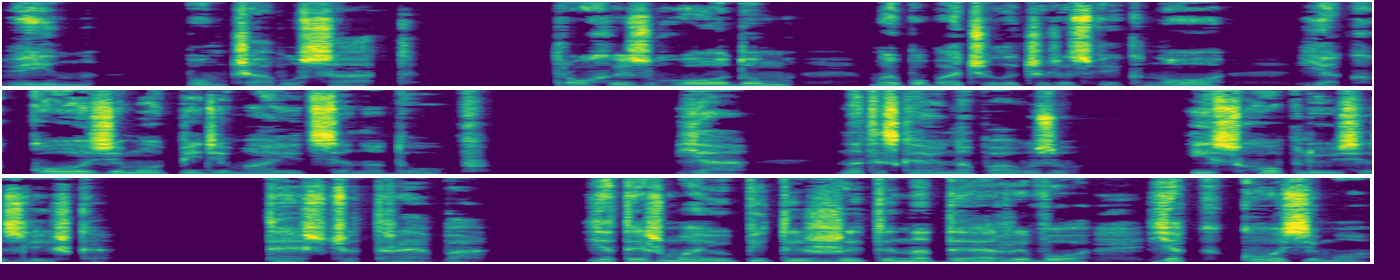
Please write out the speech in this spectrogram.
Він помчав у сад. Трохи згодом ми побачили через вікно, як козімо підіймається на дуб. Я натискаю на паузу і схоплююся з ліжка. Те, що треба. Я теж маю піти жити на дерево, як козімо.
